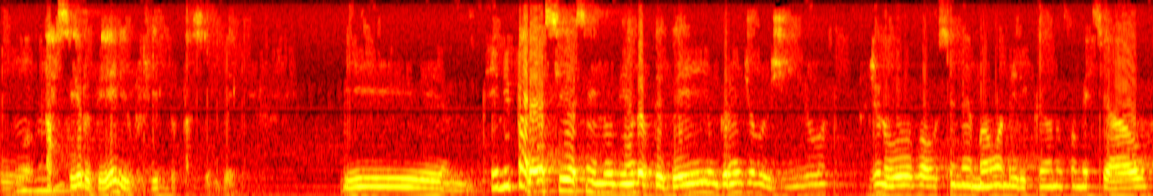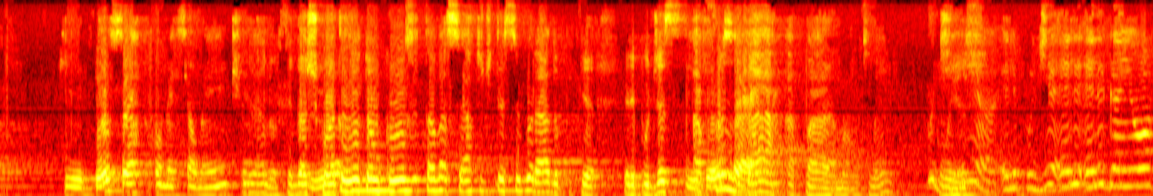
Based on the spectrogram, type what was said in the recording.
o uhum. parceiro dele, o filho do parceiro dele. E, e me parece, assim, no The End of the Day, um grande elogio, de novo, ao cinemão americano comercial, que deu certo comercialmente. É, no fim das contas, o Tom Cruise estava certo de ter segurado, porque ele podia afundar a Paramount, né? Podia, ele podia, ele, ele ganhou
